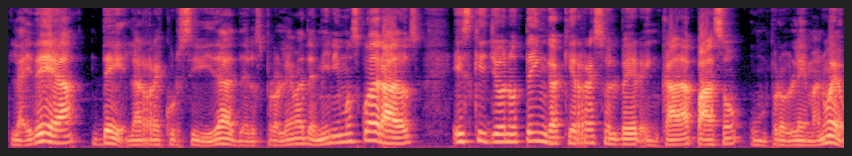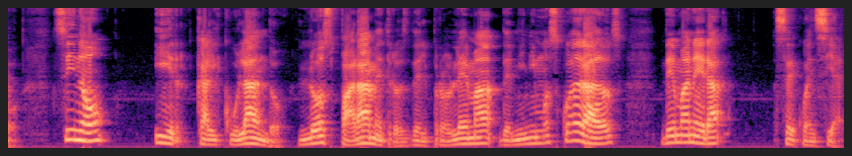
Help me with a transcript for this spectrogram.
La idea de la recursividad de los problemas de mínimos cuadrados es que yo no tenga que resolver en cada paso un problema nuevo, sino ir calculando los parámetros del problema de mínimos cuadrados de manera secuencial.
